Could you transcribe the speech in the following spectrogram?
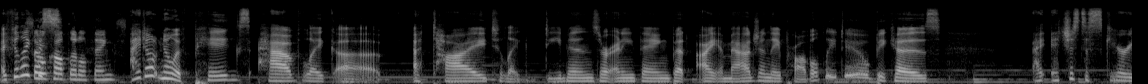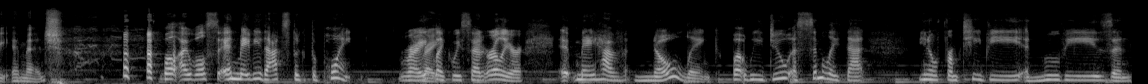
I feel like this, so-called little things. I don't know if pigs have like a a tie to like demons or anything, but I imagine they probably do because I, it's just a scary image. well, I will say, and maybe that's the, the point, right? Right. Like we said earlier, it may have no link, but we do assimilate that, you know, from TV and movies. And,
